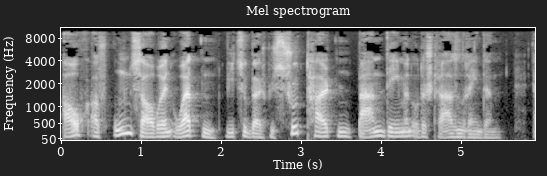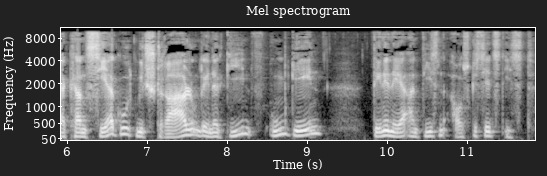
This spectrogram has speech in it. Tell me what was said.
auch auf unsauberen Orten, wie zum Beispiel Schutthalten, Bahndämmen oder Straßenrändern. Er kann sehr gut mit Strahl und Energien umgehen, denen er an diesen ausgesetzt ist.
